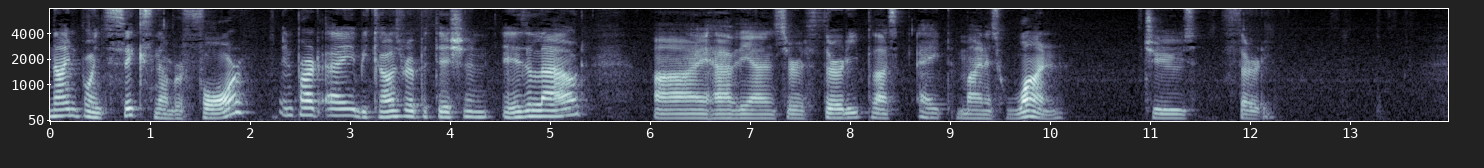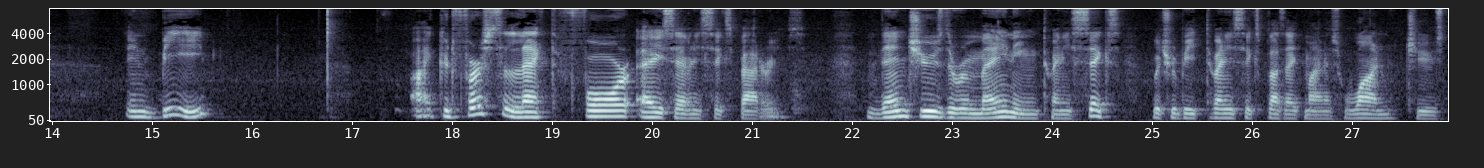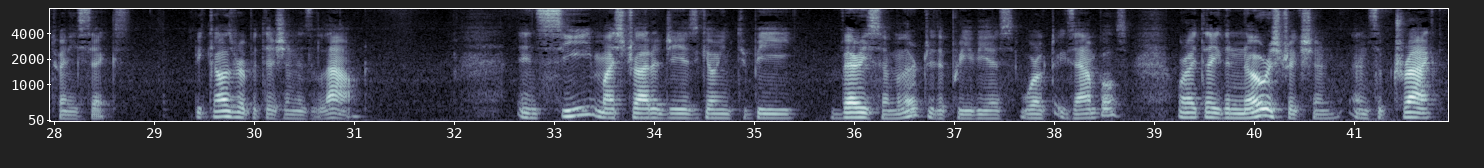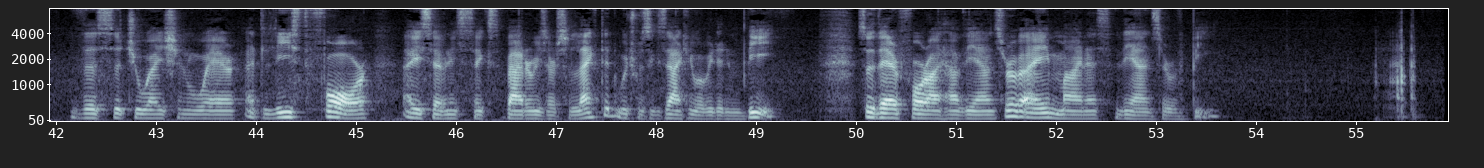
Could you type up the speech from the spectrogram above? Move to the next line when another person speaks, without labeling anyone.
9.6 number 4 in part A because repetition is allowed I have the answer 30 plus 8 minus 1 choose 30 in B I could first select four A76 batteries then choose the remaining 26 which would be 26 plus 8 minus 1 choose 26 because repetition is allowed. In C, my strategy is going to be very similar to the previous worked examples, where I take the no restriction and subtract the situation where at least four A76 batteries are selected, which was exactly what we did in B. So therefore I have the answer of A minus the answer of B.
